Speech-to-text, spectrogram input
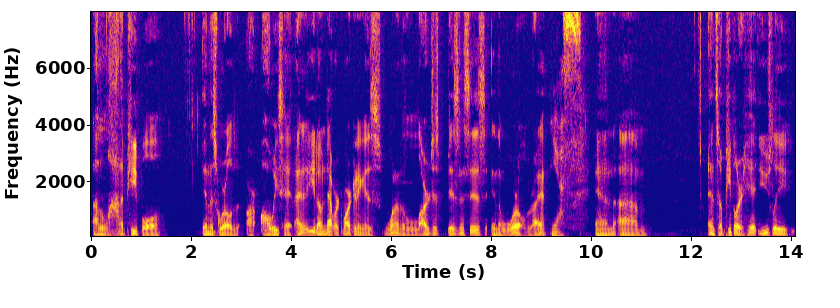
a lot of people in this world are always hit. And, you know, network marketing is one of the largest businesses in the world, right? yes. and um, and so people are hit usually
